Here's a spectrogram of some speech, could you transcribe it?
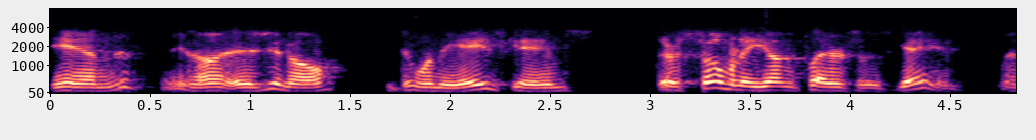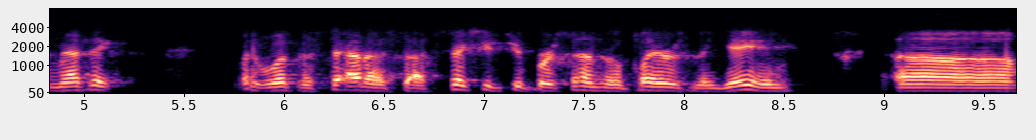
And you know, as you know, doing the A's games, there's so many young players in this game. I mean, I think what's the status? Uh, 62% of the players in the game uh,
